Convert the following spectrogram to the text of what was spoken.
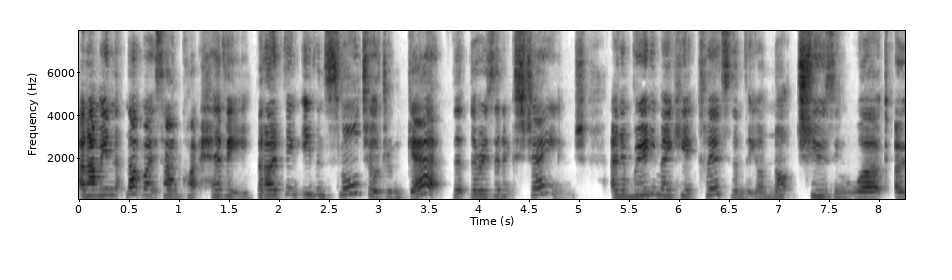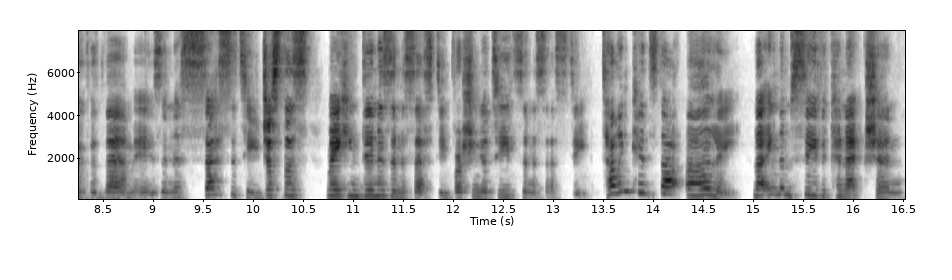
And I mean, that might sound quite heavy, but I think even small children get that there is an exchange. And in really making it clear to them that you're not choosing work over them, it is a necessity, just as making dinner is a necessity, brushing your teeth is a necessity. Telling kids that early, letting them see the connection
